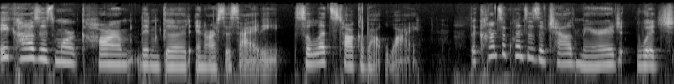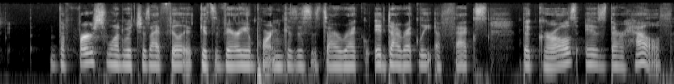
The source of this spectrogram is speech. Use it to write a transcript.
it causes more harm than good in our society. So let's talk about why. The consequences of child marriage, which the first one, which is I feel like it's very important because this is direct, it directly affects the girls, is their health.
